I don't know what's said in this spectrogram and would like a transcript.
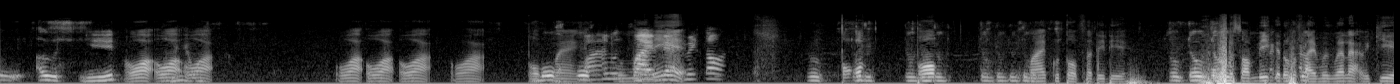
ออเออยืดโอ้โอ้โอ้โอ้โอ้โอ้โอ้ตบแม่งโอ้ไม้มึมึงงไฟมาแบนี่บไม่ต้องตบจุตบจุจุจุจุไม้กูตบซะดีจุจุๆจุโอ้ซอมบี้กระโดดใส่มึงแล้วน่ะเมื่อกี้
